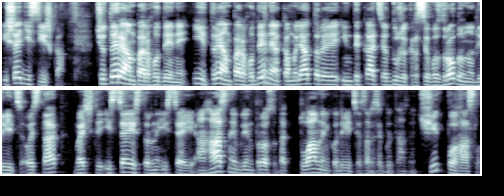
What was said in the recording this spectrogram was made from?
І ще DC-шка. 4 ампер години і 3 ампер години акумулятори. Індикація дуже красиво зроблено. Дивіться, ось так. Бачите, і з цієї сторони, і з цієї. А гасне, блін, просто так плавненько. Дивіться, зараз як буде чик, погасло.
